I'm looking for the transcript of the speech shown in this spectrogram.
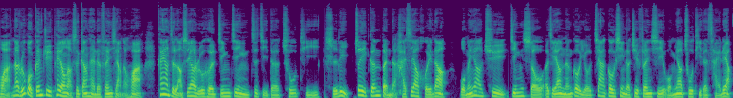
哇，那如果根据佩蓉老师刚才的分享的话，看样子老师要如何精进自己的出题实力，最根本的还是要回到我们要去精熟，而且要能够有架构性的去分析我们要出题的材料。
